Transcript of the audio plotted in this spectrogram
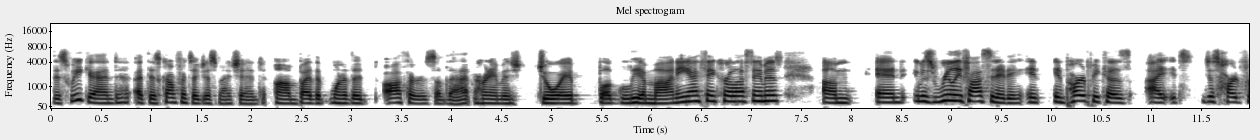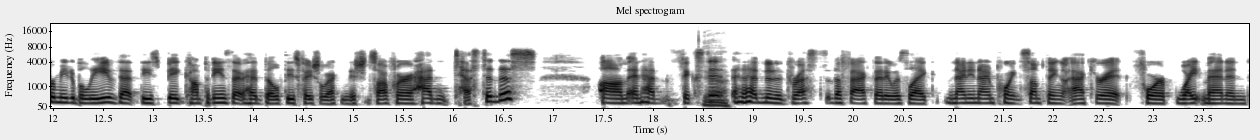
this weekend at this conference I just mentioned um, by the one of the authors of that. Her name is Joy Buolamwini, I think her last name is. Um, and it was really fascinating in, in part because I, it's just hard for me to believe that these big companies that had built these facial recognition software hadn't tested this. Um, and hadn't fixed yeah. it and hadn't addressed the fact that it was like 99 point something accurate for white men and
